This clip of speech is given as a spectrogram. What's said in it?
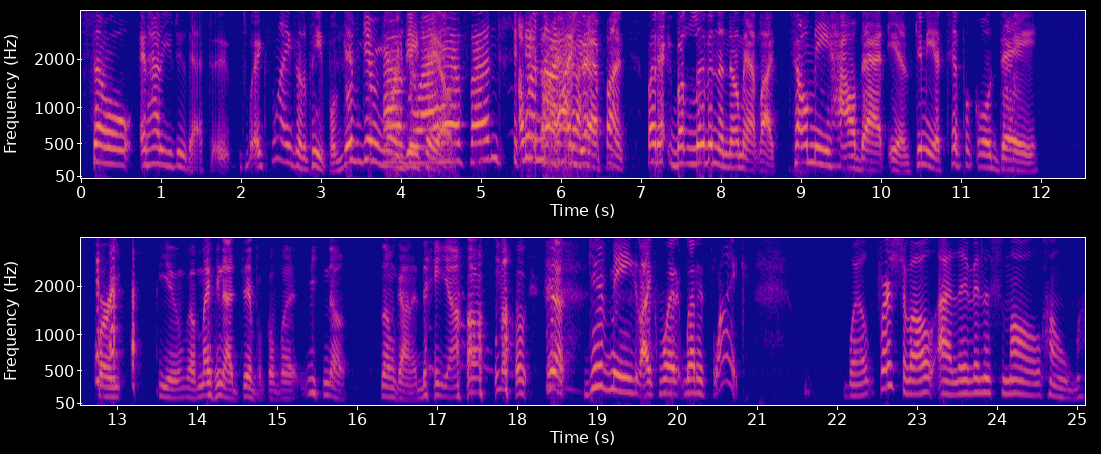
So, and how do you do that? To Explain to the people. Give give me more How details. do I have fun? I want to know how you have fun, but but living the nomad life. Tell me how that is. Give me a typical day for you. Well, maybe not typical, but you know, some kind of day, y'all. No, you know, give me like what what it's like. Well, first of all, I live in a small home,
